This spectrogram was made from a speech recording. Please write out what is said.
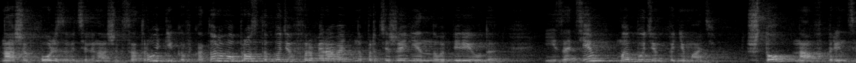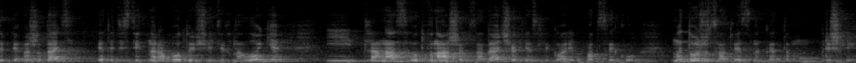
наших пользователей, наших сотрудников, которую мы просто будем формировать на протяжении энного периода. И затем мы будем понимать, что нам, в принципе, ожидать. Это действительно работающая технология. И для нас, вот в наших задачах, если говорить по циклу, мы тоже, соответственно, к этому пришли.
